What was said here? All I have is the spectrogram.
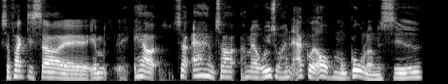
så faktisk så, øh, jamen, her, så er han så, ham her Ryso, han er gået over på mongolernes side,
